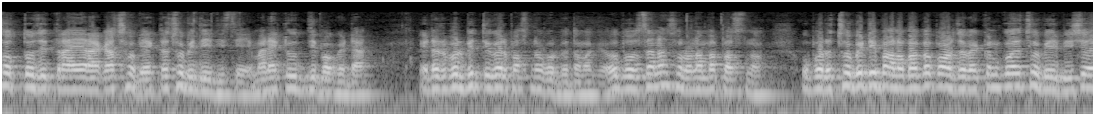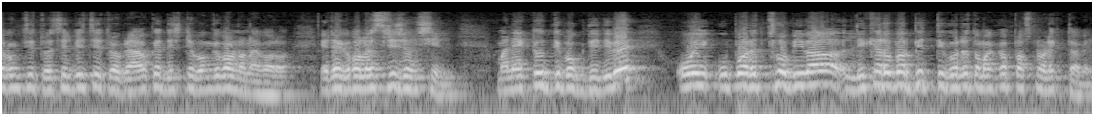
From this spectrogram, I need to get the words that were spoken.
সত্যজিৎ রায়ের আঁকা ছবি, একটা ছবি দিয়ে দিছে মানে একটা উদ্দীপক এটা। এটার উপর ভিত্তি করে প্রশ্ন করবে তোমাকে। ও বলছে না, ষোলো নম্বর প্রশ্ন। উপরে, ছবিটি ভালোভাবে পর্যবেক্ষণ করে ছবির বিষয় এবং চিত্রশিল্পী চিত্রগ্রাহকের দৃষ্টিভঙ্গি বর্ণনা করো। এটাকে বলা সৃজনশীল। মানে একটা উদ্দীপক দিয়ে দিবে, ওই উপরের ছবি বা লেখার উপর ভিত্তি করে তোমাকে প্রশ্ন লিখতে হবে।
